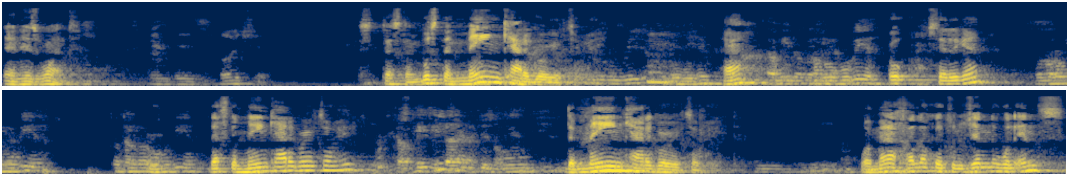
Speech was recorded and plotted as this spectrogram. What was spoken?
And his what? in His lordship. That's the what's the main category of tawheed? Huh? Oh, say it again. That's the main category of tawheed. The main category of tawheed. وما خلقت الجنة والإنس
